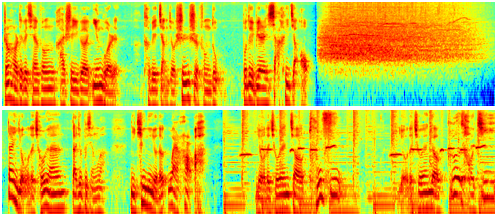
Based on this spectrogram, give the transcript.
正好这个前锋还是一个英国人，特别讲究绅士风度，不对别人下黑脚。但有的球员那就不行了，你听听有的外号啊，有的球员叫屠夫，有的球员叫割草机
